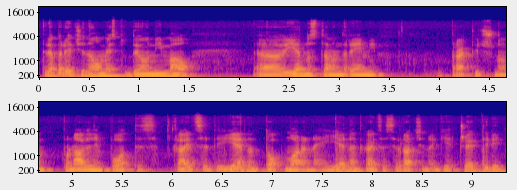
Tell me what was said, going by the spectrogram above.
Treba reći na ovom mestu da je on imao e, jednostavan remi, praktično ponavljanjem poteza. Kraljica d1, top mora na e1, kraljica se vraća na g4,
